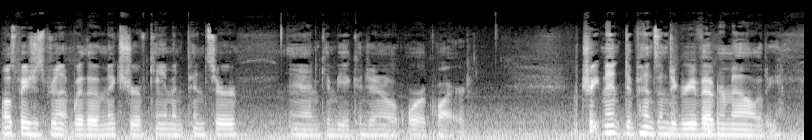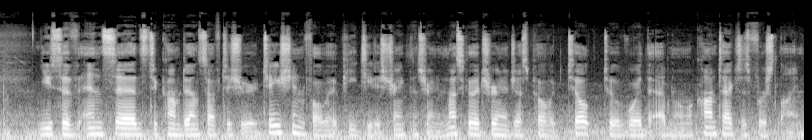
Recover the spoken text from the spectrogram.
Most patients present with a mixture of cam and pincer and can be congenital or acquired. Treatment depends on degree of abnormality. Use of NSAIDs to calm down soft tissue irritation, followed by PT to strengthen surrounding musculature and adjust pelvic tilt to avoid the abnormal contact is first line.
